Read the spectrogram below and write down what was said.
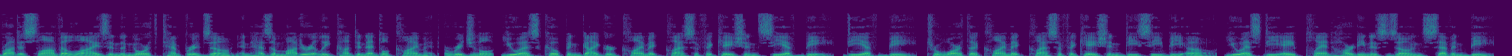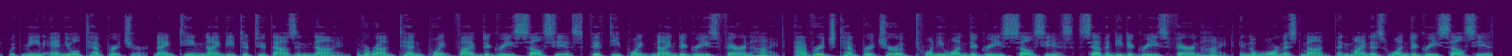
Bratislava lies in the North Temperate Zone and has a moderately continental climate original, U.S. Köppen-Geiger Climate Classification CFB, DFB, Trewartha Climate Classification DCBO, USDA Plant Hardiness Zone 7B with mean annual temperature 1990 of around 10.5 degrees Celsius 50.9 degrees Fahrenheit, average temperature of 21 degrees Celsius 70 degrees Fahrenheit in the warmest month and minus 1 degree Celsius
